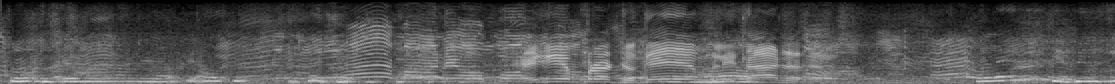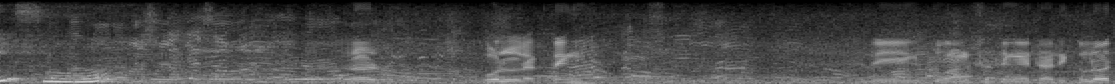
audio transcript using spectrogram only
Produknya mana ya? Apa? Eh, mana opo? Ini produknya Blitar. Mana ini dia Bilgis, monggo Full lighting. Ini tukang syutingnya dari Kelut.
